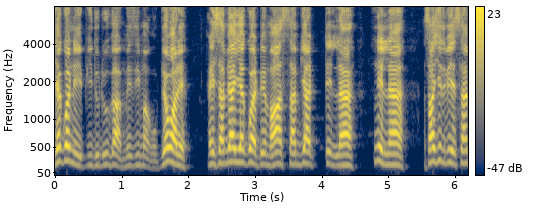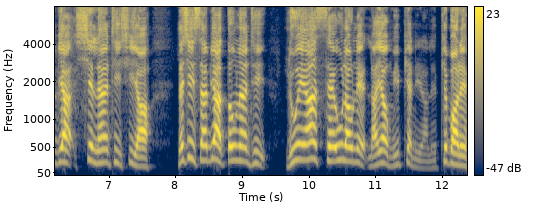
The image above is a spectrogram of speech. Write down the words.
ရက်ကွက်နေပြည်သူတို့ကမင်းစည်းမကိုပြောပါတယ်အဲဒီစံပြရက်ကွက်အတွင်းမှာစံပြ1လမ်း2လမ်းအစားရှိသဖြင့်စံပြ8လမ်းအထိရှိရာ လက်ရှိစံပြ3လမ်းအထိလူဝင်အား10ဦးလောက်နဲ့လာရောက်မီးဖြတ်နေတာလည်းဖြစ်ပါတယ်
